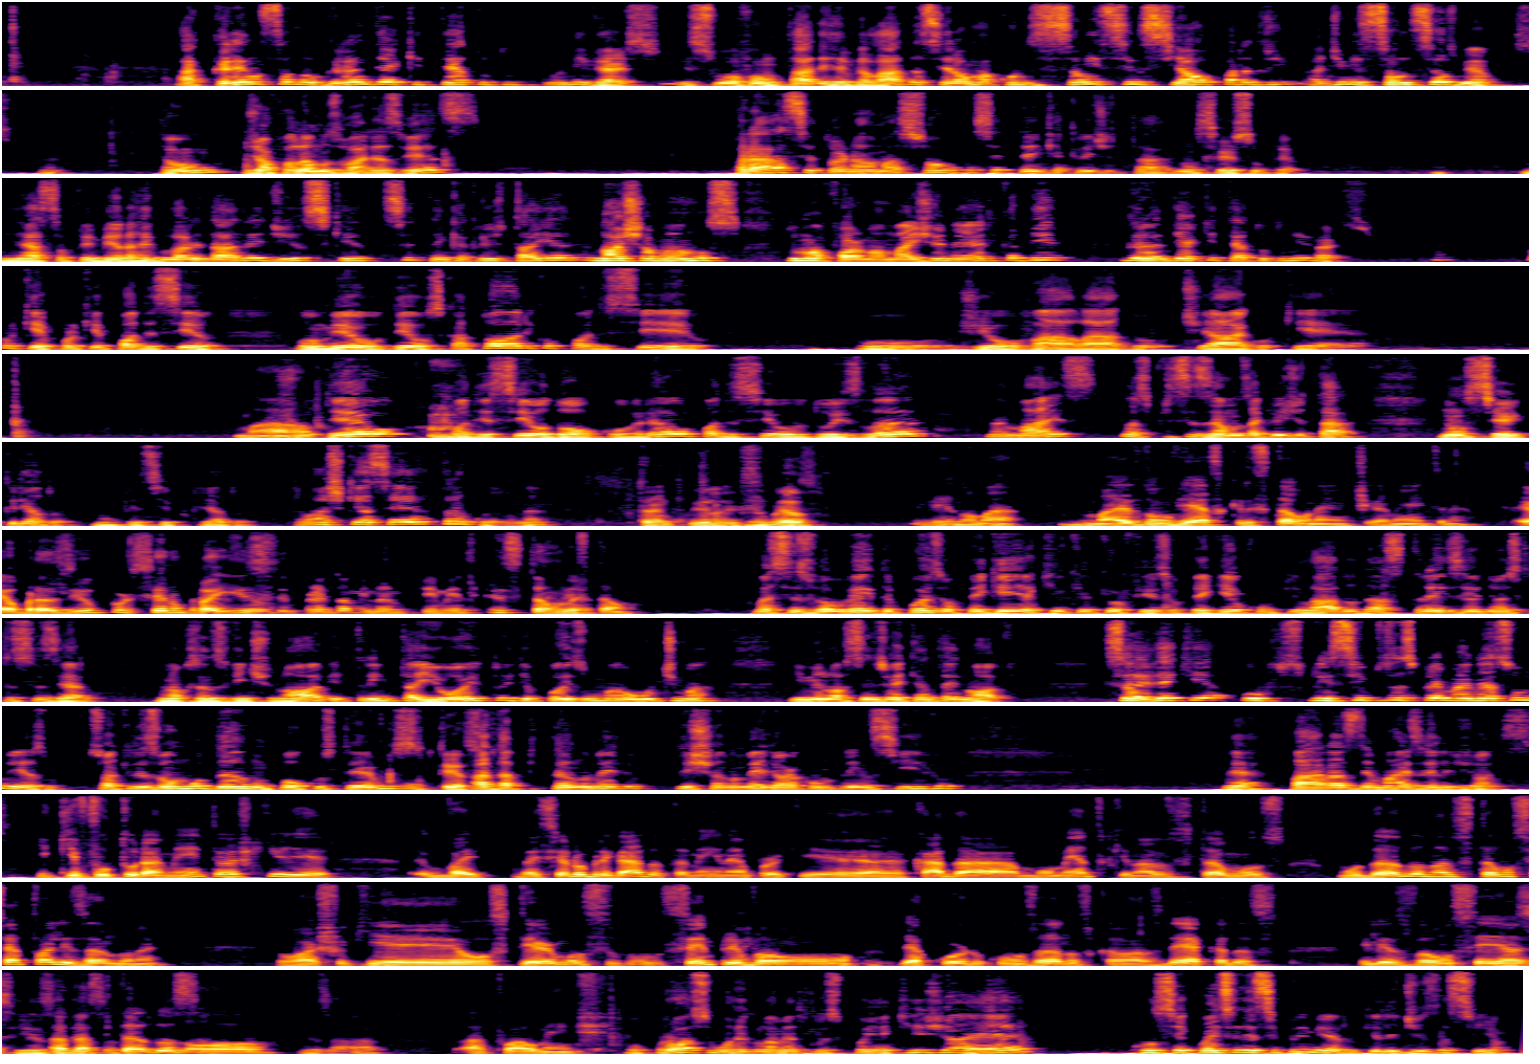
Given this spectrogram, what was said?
A crença no grande arquiteto do, do, universo e sua vontade revelada será uma condição essencial para a admissão de seus membros. Né? Então, já falamos várias vezes, para se tornar maçom, você tem que acreditar num ser supremo nessa primeira regularidade, ele diz que você tem que acreditar, e nós chamamos de uma forma mais genérica de grande arquiteto do universo. Por quê? Porque pode ser o meu Deus católico, pode ser o Jeová lá do Tiago, que é Uma... judeu, pode ser o do Alcorão, pode ser o do Islã, né? mas nós precisamos acreditar num ser criador, num princípio criador. Então acho que essa é tranquilo, né? Tranquilo, isso mesmo vivendo uma, mais um viés cristão, né, antigamente, né? É, o Brasil, por ser um Brasil, país predominantemente cristão, né? cristão. né? Mas vocês vão ver, depois eu peguei aqui o que, que eu fiz. Eu peguei o compilado das três reuniões que eles fizeram. 1929, 38 e depois uma última em 1989. Você vai ver que os princípios eles permanecem o mesmo, só que eles vão mudando um pouco os termos, adaptando, melhor, deixando melhor compreensível né, para as demais religiões. E que futuramente eu acho que vai, vai ser obrigado também, né? Porque a cada momento que nós estamos mudando, nós estamos se atualizando, né? Eu acho que os termos sempre vão, de acordo com os anos, com as décadas, eles vão se Precisa adaptando no Exato. Atualmente. O próximo regulamento que eles põem aqui já é consequência desse primeiro, que ele diz assim, ó,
